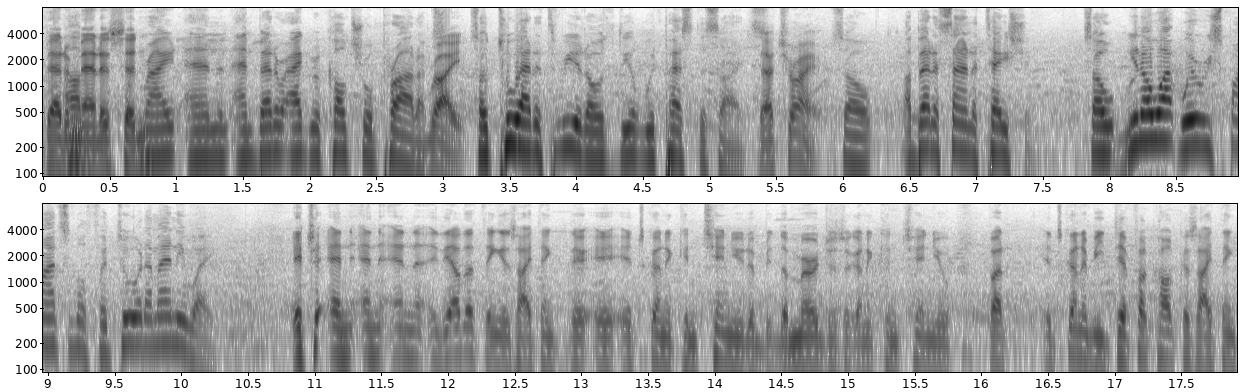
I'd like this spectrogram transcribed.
Better medicine. right, and and better agricultural products. Right. So two out of three of those deal with pesticides. That's right. so a better sanitation. So you know what? We're responsible for two of them anyway. It's and, and, and the other thing is I think it's going to continue to be the mergers are going to continue, but it's going to be difficult because I think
